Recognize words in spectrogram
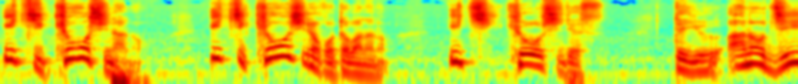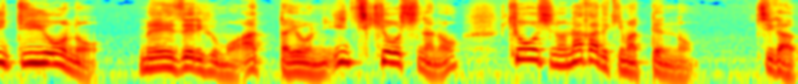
一教師なの。一教師の言葉なの。一教師です。っていうあの GTO の名台詞もあったように一教師なの？教師の中で決まってんの？違う。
